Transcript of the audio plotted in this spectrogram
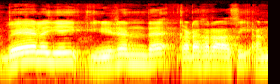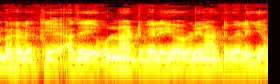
வேலையை இழந்த கடகராசி அன்பர்களுக்கு அது உள்நாட்டு வேலையோ வெளிநாட்டு வேலையோ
